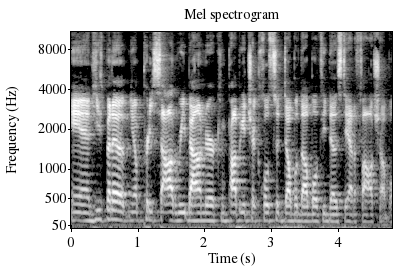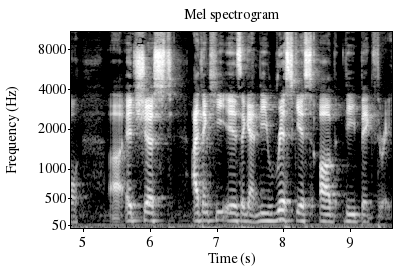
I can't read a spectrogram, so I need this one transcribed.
And he's been a you know pretty solid rebounder. Can probably get you close to double double if he does stay out of foul trouble. Uh, it's just I think he is again the riskiest of the big three.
